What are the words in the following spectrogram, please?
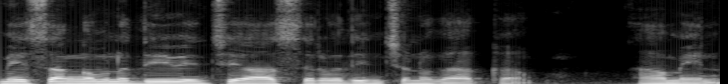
మీ సంఘమును దీవించి ఆశీర్వదించునుగాక. ఆమెన్.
